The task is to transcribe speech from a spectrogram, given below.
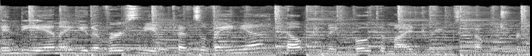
Indiana University of Pennsylvania helped make both of my dreams come true.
